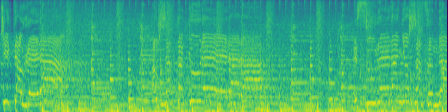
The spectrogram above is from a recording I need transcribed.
Hautxita aurrera. Hausartak gure erara. Ez zurreraino sartzen da.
